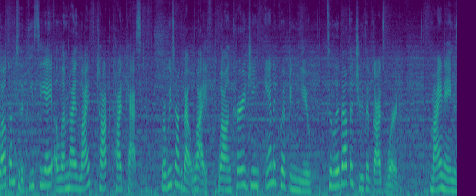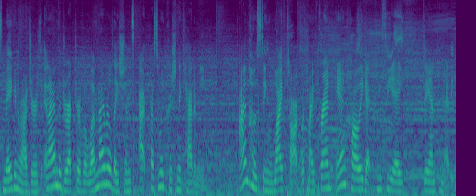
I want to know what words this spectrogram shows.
Welcome to the PCA Alumni Life Talk Podcast, where we talk about life while encouraging and equipping you to live out the truth of God's Word. My name is Megan Rogers, and I am the Director of Alumni Relations at Prestonwood Christian Academy. I'm hosting Life Talk with my friend and colleague at PCA, Dan Panetti.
